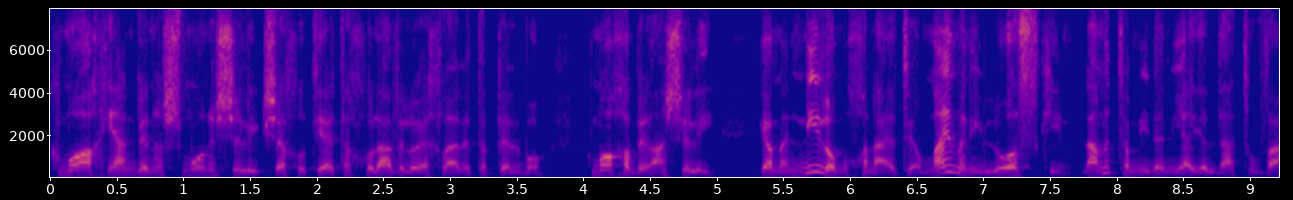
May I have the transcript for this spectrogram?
כמו האחיין בן השמונה שלי כשאחותי הייתה חולה ולא יכלה לטפל בו, כמו החברה שלי. גם אני לא מוכנה יותר, מה אם אני לא אסכים? למה תמיד אני הילדה הטובה?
